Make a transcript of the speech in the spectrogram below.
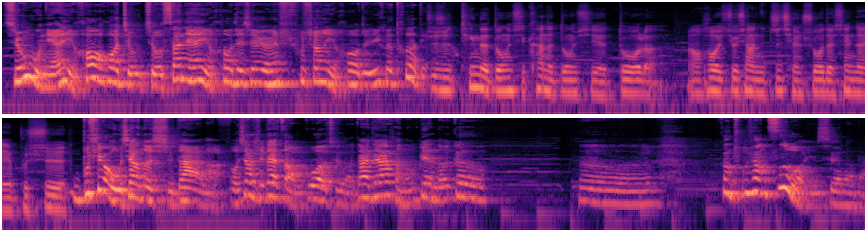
九五年以后或九九三年以后这些人出生以后的一个特点。就是听的东西、看的东西也多了，然后就像你之前说的，现在也不是不是偶像的时代了，偶像时代早过去了，大家可能变得更，呃，更崇尚自我一些了吧，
